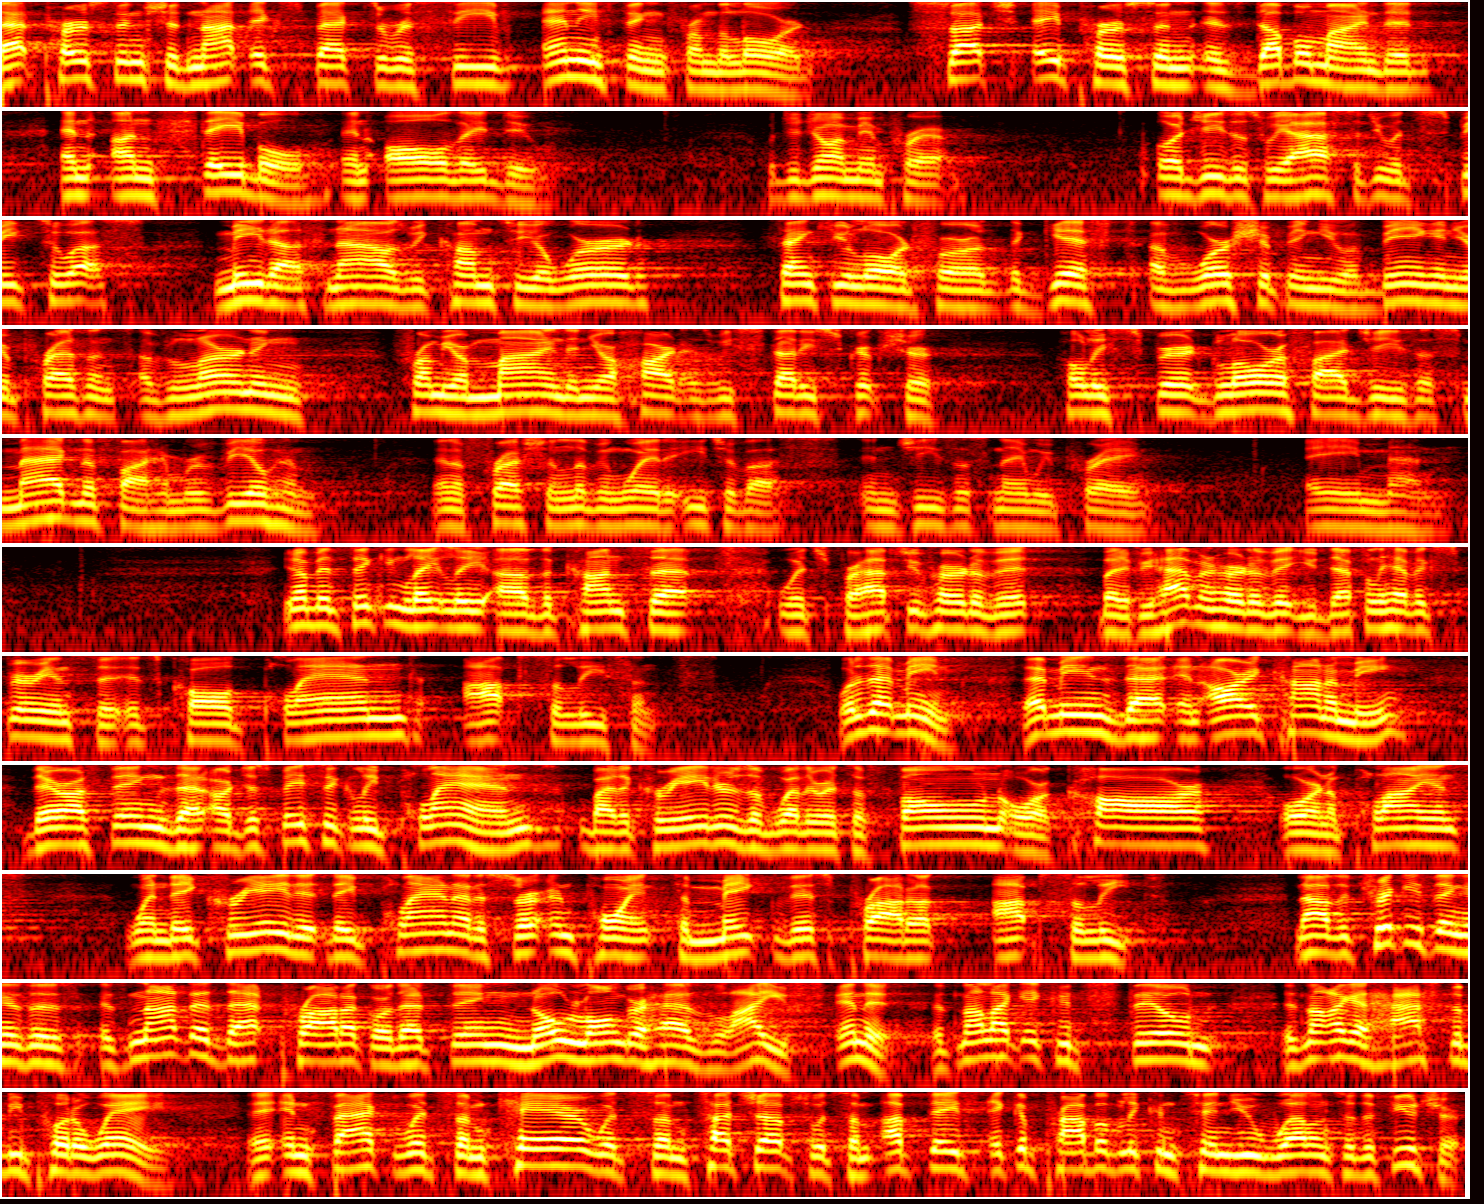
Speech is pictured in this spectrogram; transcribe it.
that person should not expect to receive anything from the Lord. Such a person is double minded and unstable in all they do. Would you join me in prayer? Lord Jesus, we ask that you would speak to us, meet us now as we come to your word. Thank you, Lord, for the gift of worshiping you, of being in your presence, of learning from your mind and your heart as we study scripture. Holy Spirit, glorify Jesus, magnify him, reveal him in a fresh and living way to each of us. In Jesus' name we pray. Amen. You know, I've been thinking lately of the concept, which perhaps you've heard of it, but if you haven't heard of it, you definitely have experienced it. It's called planned obsolescence. What does that mean? That means that in our economy, there are things that are just basically planned by the creators of whether it's a phone or a car or an appliance. When they create it, they plan at a certain point to make this product obsolete. Now, the tricky thing is, is it's not that that product or that thing no longer has life in it. It's not like it could still, it's not like it has to be put away. In fact, with some care, with some touch ups, with some updates, it could probably continue well into the future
